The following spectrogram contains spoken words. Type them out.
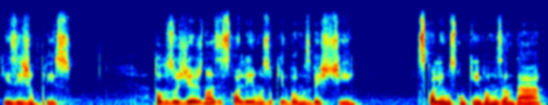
que exigem um preço. Todos os dias nós escolhemos o que vamos vestir, escolhemos com quem vamos andar,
